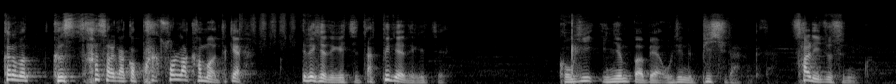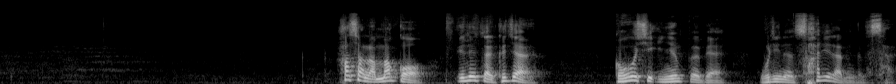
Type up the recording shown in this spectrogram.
그러면 그 화살 갖고 팍 쏠락하면 어떻게? 이렇게 되겠지. 딱 비려야 되겠지. 고기 인연법에 우리는 빛이라는 거다. 살리주스니까. 화살 안 맞고 이랬다, 그제? 그것이 인연법에 우리는 살이라는 거다, 살.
